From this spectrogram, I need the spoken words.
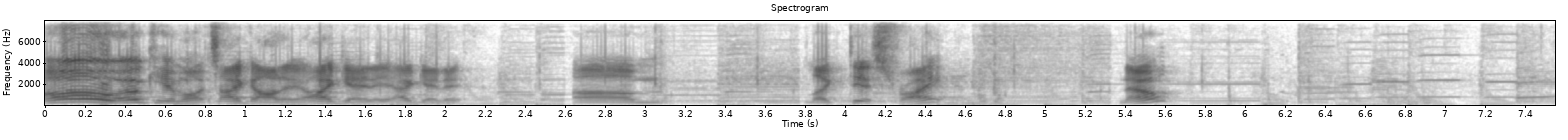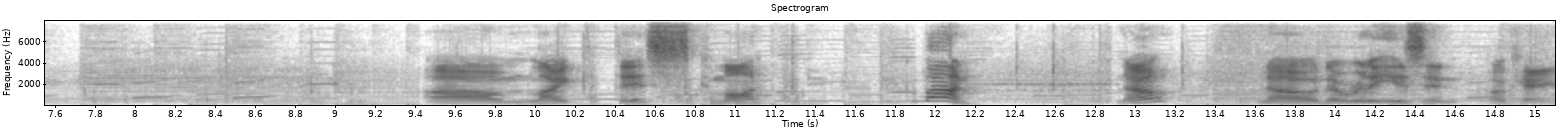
Oh, okay, Mods, I got it, I get it, I get it. Um, like this, right? No? Um, like this? Come on. Come on. No? No, there really isn't. Okay.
